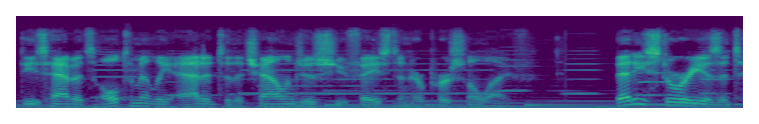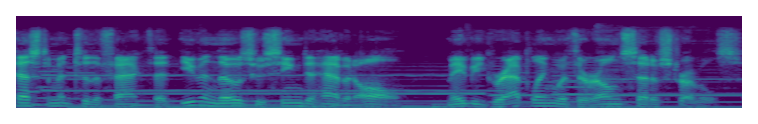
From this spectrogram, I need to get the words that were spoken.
these habits ultimately added to the challenges she faced in her personal life. Betty's story is a testament to the fact that even those who seem to have it all may be grappling with their own set of struggles.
